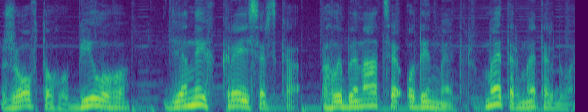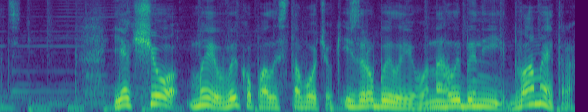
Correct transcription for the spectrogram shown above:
жовтого, білого, для них крейсерська глибина це 1 метр. Метр, метр двадцять. Якщо ми викопали ставочок і зробили його на глибині 2 метра,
